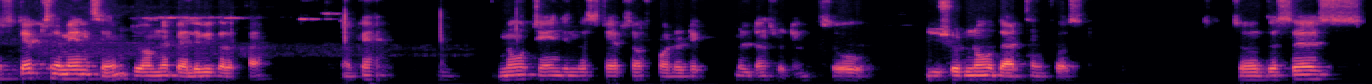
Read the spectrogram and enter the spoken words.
steps remain same, जो हमने पहले भी कर रखा है okay no change in the steps of quadratic Milton you should know that thing first. So this is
